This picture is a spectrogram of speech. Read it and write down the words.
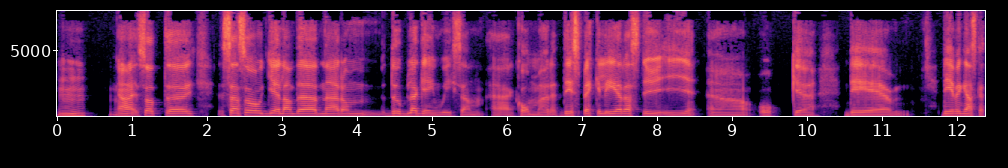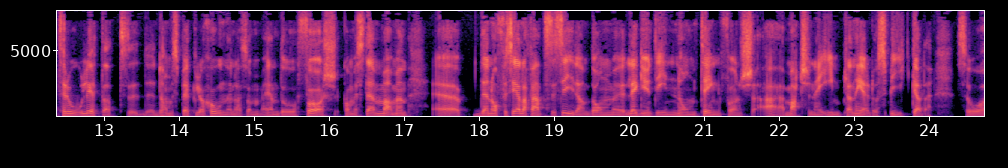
Mm. Ja, så att, eh, sen så gällande när de dubbla Game Weeksen kommer, det spekuleras det ju i och det det är väl ganska troligt att de spekulationerna som ändå förs kommer stämma. Men eh, den officiella fantasy-sidan, de eh, lägger ju inte in någonting förrän eh, matcherna är inplanerade och spikade. Så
